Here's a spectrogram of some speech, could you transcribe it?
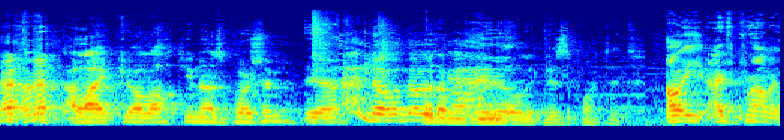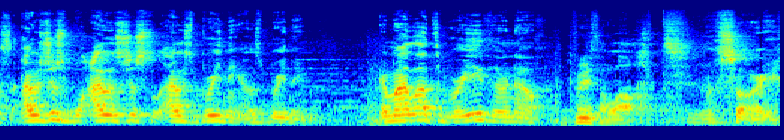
I like you a lot, you know, as a person. Yeah. I know those But I'm really disappointed. I'll eat. I promise. I was just. I was just. I was breathing. I was breathing. Am I allowed to breathe or no? Breathe a lot. Oh, sorry.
